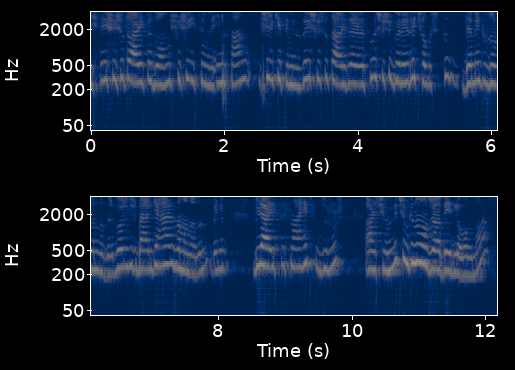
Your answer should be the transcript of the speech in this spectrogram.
işte şu şu tarihte doğmuş şu şu isimli insan şirketimizde şu şu tarihler arasında şu şu görevle çalıştı demek zorundadır. Böyle bir belge her zaman alın. Benim bila istisna hepsi durur arşivimde çünkü ne olacağı belli olmaz.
